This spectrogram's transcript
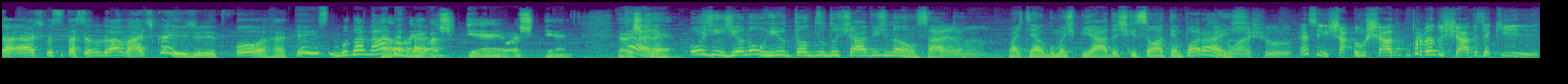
Ah, Acho que você tá sendo dramático aí, Julito. Porra, que isso? Não muda nada, Não, eu cara. acho que é, eu acho que é. Eu acho que Cara, é. hoje em dia eu não rio tanto do Chaves, não, Ah, saca? eu não, Mas tem algumas piadas que são eu atemporais. não acho. É assim, o Chaves. O problema do Chaves é que.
